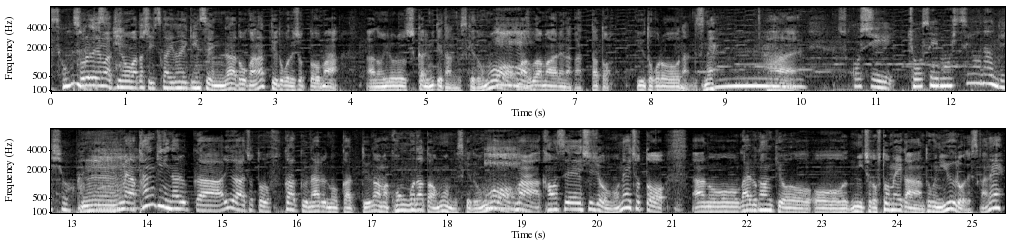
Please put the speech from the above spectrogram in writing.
そね、それでまあ昨日私5日移動平均線がどうかなっていうところでちょっとまああのいろいろしっかり見てたんですけども、えー、まあ、上回れなかったというところなんですね。はい。少し調整も必要なんでしょうか、ね、まあ、短期になるかあるいはちょっと深くなるのかっていうのはまあ今後だとは思うんですけども、えー、まあ、為替市場もねちょっとあの外部環境にちょっと不透明感特にユーロですかね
